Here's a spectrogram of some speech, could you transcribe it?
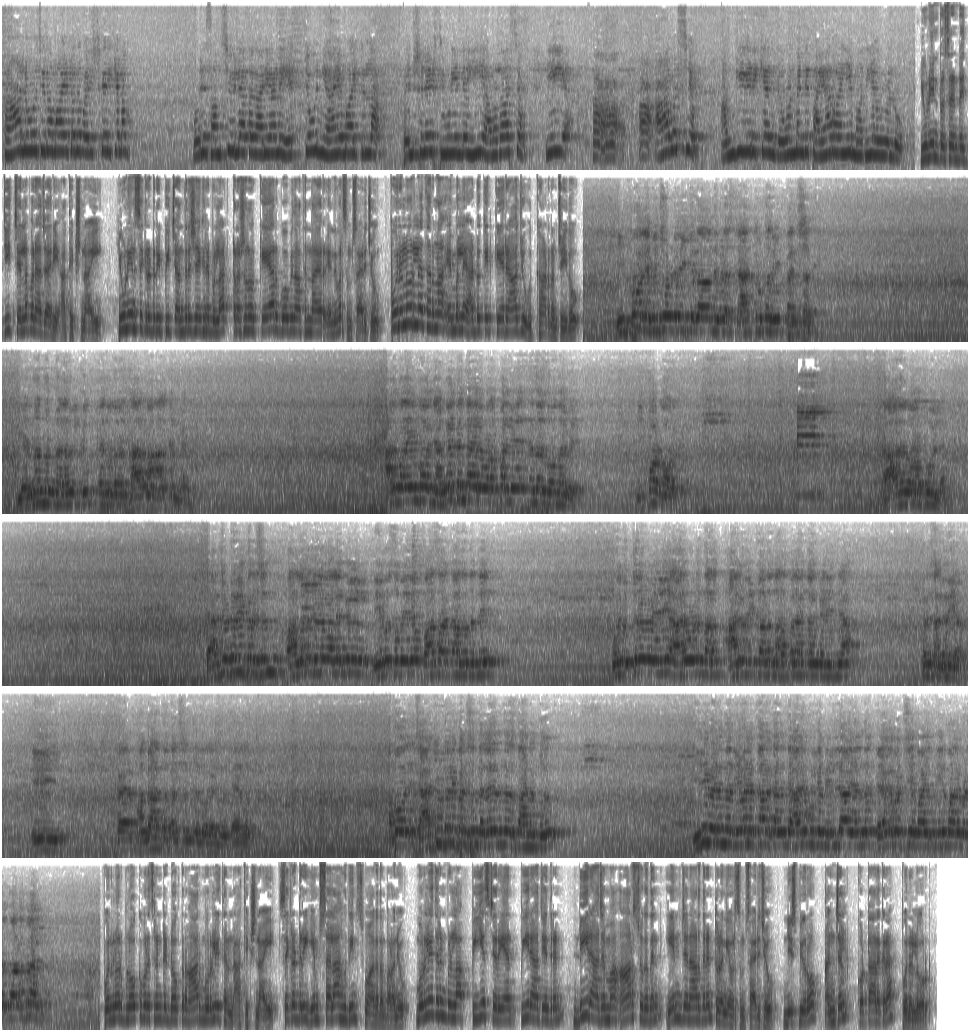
കാലോചിതമായിട്ടത് പരിഷ്കരിക്കണം. ഒരു സംശയമില്ലാത്ത കാര്യമാണ് ഏറ്റവും ന്യായമായിട്ടുള്ള പെൻഷനേഴ്സ് യൂണിയന്റെ ഈ അവകാശം ഈ ആവശ്യം. അംഗീകരിക്കാൻ ഗവൺമെന്റ് തയ്യാറായേ മതിയാവുള്ളൂ യൂണിയൻ പ്രസിഡന്റ് ജി ചെല്ലപ്പനാചാരി അധ്യക്ഷനായി. Union secretary P Chandrasekharapillai treasurer K R Gopinathan Nair എന്നിവർ സംസാരിച്ചു. പുനലൂരിലെ ധർണ M L A advocate K Raju ഉദ്ഘാടനം ചെയ്തു. ഇപ്പോൾ ലഭിച്ചുകൊണ്ടിരിക്കുന്ന നിങ്ങളുടെ സ്റ്റാറ്റ്യൂട്ടറി പെൻഷൻ എന്നെന്നും നിലനിൽക്കും എന്നുള്ളൊരു ധാരണ ആർക്കും വേണം അത് പറയുമ്പോൾ ഞങ്ങൾക്ക് എന്തായാലും ഉറപ്പല്ലേ എന്നൊരു തോന്നൽ വരും. ഇപ്പോൾ ഉള്ളവർക്ക് യാതൊരു ഉറപ്പുമില്ല. സ്റ്റാറ്റ്യൂട്ടറി പെൻഷൻ പാർലമെന്റിലോ അല്ലെങ്കിൽ നിയമസഭയിലോ പാസ്സാക്കാതെ തന്നെ ഒരു ഉത്തരവ് വഴി ആരോടും ആലോചിക്കാതെ നടപ്പിലാക്കാൻ കഴിഞ്ഞ ഒരു സംഗതിയാണ് ഈ പങ്കാളിത്ത പെൻഷൻ എന്ന് പറയുന്നത് കേരളത്തിൽ. അപ്പോൾ സ്റ്റാറ്റ്യൂട്ടറി പെൻഷൻ നിലനിരുന്ന സ്ഥാനത്ത് ഇനി വരുന്ന ജീവനക്കാർക്ക് അതിന്റെ ആനുകൂല്യം ഇല്ല എന്ന് ഏകപക്ഷീയമായ തീരുമാനമെടുത്ത് നടപ്പിലാക്കി. Punalur block president doctor R Muraleedharan അധ്യക്ഷനായി സെക്രട്ടറി എം സലാഹുദ്ദീൻ സ്വാഗതം പറഞ്ഞു. Muraleedharan Pillai P S Cherian P Rajendran D Rajamma R Sugathan N Janardhanan തുടങ്ങിയവർ സംസാരിച്ചു. News bureau Anchal Kottarakkara Punalur.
